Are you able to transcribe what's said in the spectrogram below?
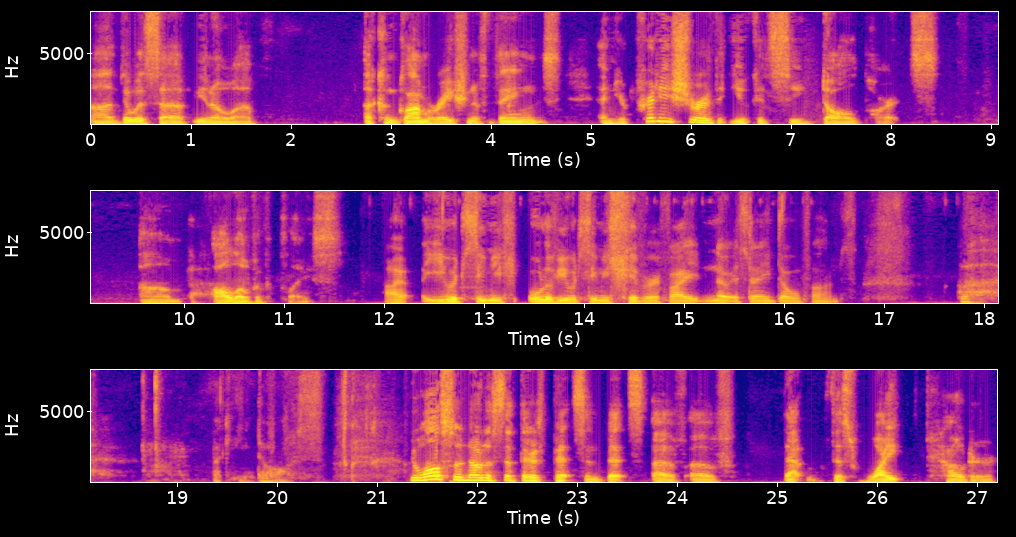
Uh, there was, a, you know, a, a conglomeration of things, and you're pretty sure that you could see doll parts um, all over the place. I you would see me. All of you would see me shiver if I noticed any doll farms. indoors. You also notice that there's bits and bits of of that this white powder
